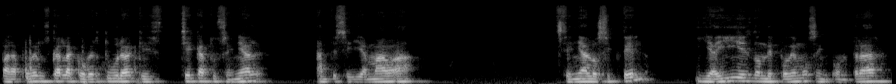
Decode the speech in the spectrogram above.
para poder buscar la cobertura, que es checa tu señal. Antes se llamaba señal OCIPTEL, y ahí es donde podemos encontrar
